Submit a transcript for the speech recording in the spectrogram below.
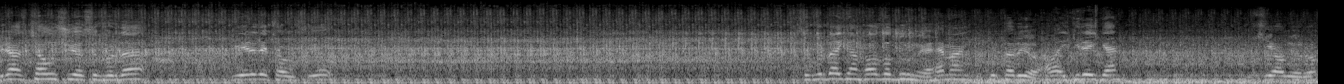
Biraz çalışıyor sıfırda. Diğeri de çalışıyor. Sıfırdayken fazla durmuyor. Hemen kurtarıyor. Ama ikideyken ikiye alıyorum.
